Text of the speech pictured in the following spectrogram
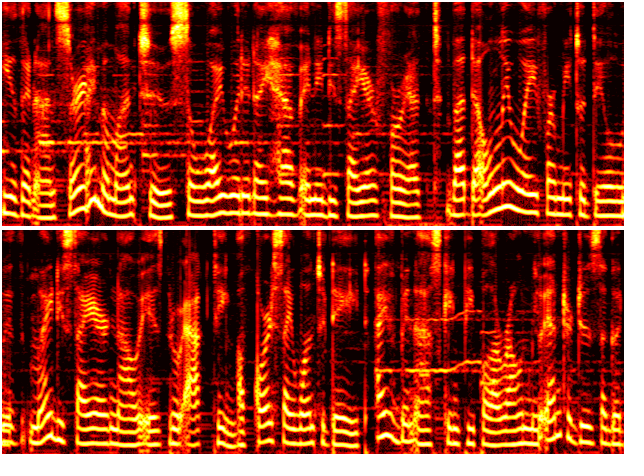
He then answered, I'm a man too, so why wouldn't I have any desire for it? But the only way for me to deal with my desire now is through acting. Of course, I want to date. I've been asking people around me to introduce a good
